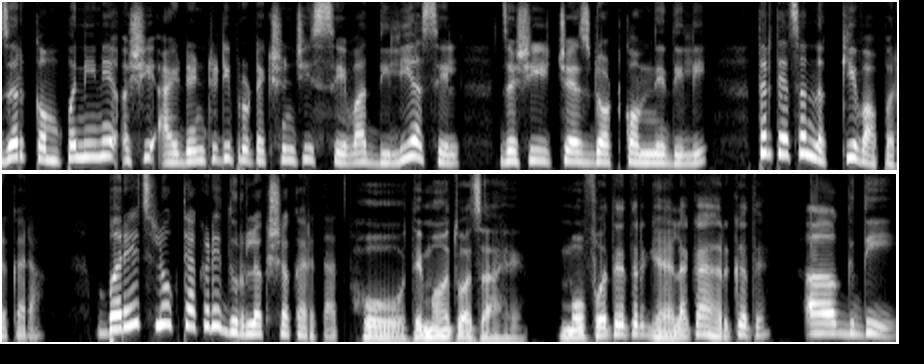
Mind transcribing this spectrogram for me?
जर कंपनीने अशी आयडेंटिटी प्रोटेक्शनची सेवा दिली असेल जशी चेस डॉट कॉमने दिली तर त्याचा नक्की वापर करा. बरेच लोक त्याकडे दुर्लक्ष करतात. हो ते महत्वाचं आहे. मोफत आहे तर घ्यायला काय हरकत आहे? अगदी.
